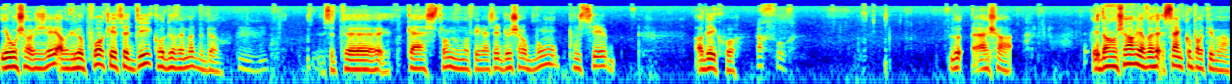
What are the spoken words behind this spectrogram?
Et on chargeait avec le poids qui était dit qu'on devait mettre dedans. Mhm. C'était 15 tonnes, on a fait assez de charbon poussé adéquat. Par four. Le, un char. Et dans le char, il y avait cinq compartiments.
